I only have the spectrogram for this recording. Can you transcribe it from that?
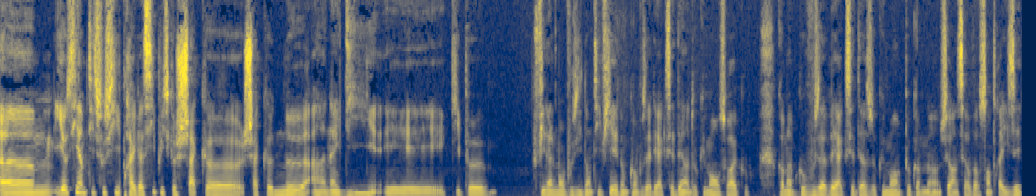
Euh, il y a aussi un petit souci privacy puisque chaque chaque nœud a un ID et qui peut finalement vous identifier. Donc quand vous allez accéder à un document, on saura que, quand même que vous avez accédé à ce document un peu comme sur un serveur centralisé,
